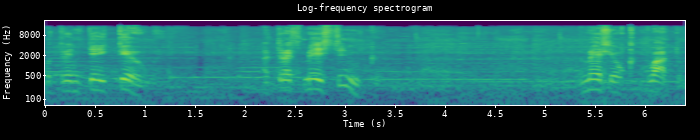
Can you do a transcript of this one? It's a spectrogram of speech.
бытрен тейкеун. Атресмесинг. Месе октватум.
